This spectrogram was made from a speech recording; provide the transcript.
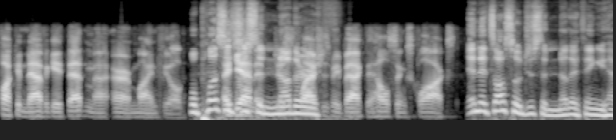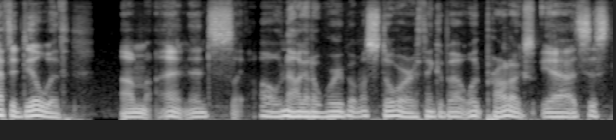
fucking navigate that ma- uh, minefield. well, plus it's Again, just it another, just flashes me back to Helsing's clocks. and it's also just another thing you have to deal with. Um, and, and it's like, oh, now I got to worry about my store. Think about what products. Yeah, it's just,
